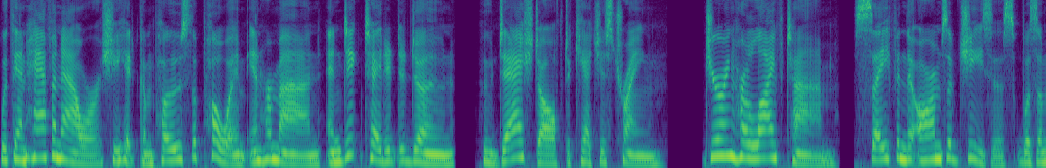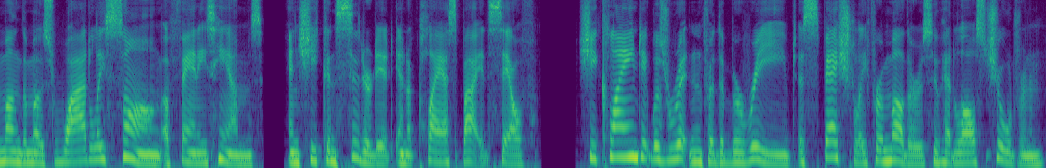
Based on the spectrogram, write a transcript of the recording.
Within half an hour, she had composed the poem in her mind and dictated to Doane, who dashed off to catch his train. During her lifetime, Safe in the Arms of Jesus was among the most widely sung of Fanny's hymns, and she considered it in a class by itself. She claimed it was written for the bereaved, especially for mothers who had lost children.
